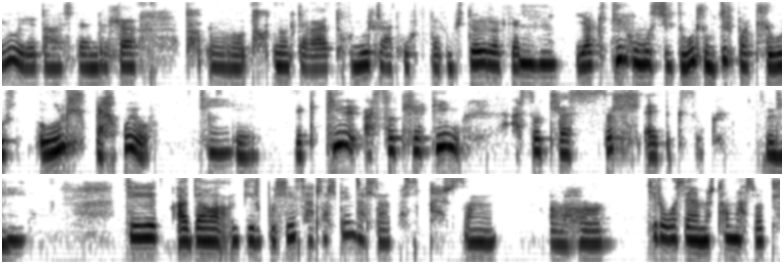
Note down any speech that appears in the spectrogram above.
юу яриад байгаа юм дээ. Амьдралаа тогтнуулж байгаа, төхнүүлж байгаа хүүхдэд бол хоёр бол яг яг тэр хүмүүс шиг зүгээр л үдэл бодол өөр л байхгүй юу? Тийм. Яг тэр асуудал яг тийм асуудлаас л айдаг гэсэн үг. Тэгээд одоо гэр бүлийн салалтын талаар бас гарсан. Ааха. Тэр угаасаа амар том асуудал.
